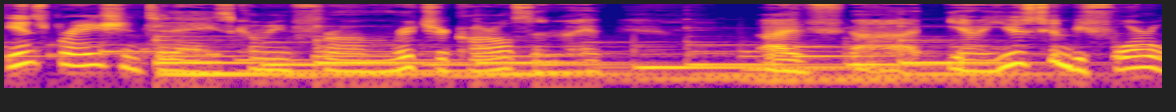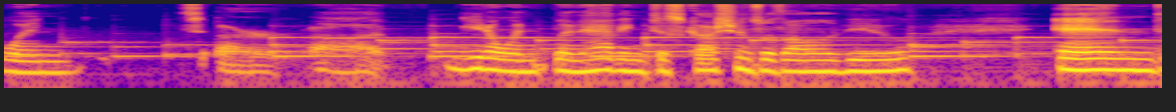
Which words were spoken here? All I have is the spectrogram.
the inspiration today is coming from Richard Carlson. I've, I've uh, you know, used him before when, or uh, you know, when, when having discussions with all of you. And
